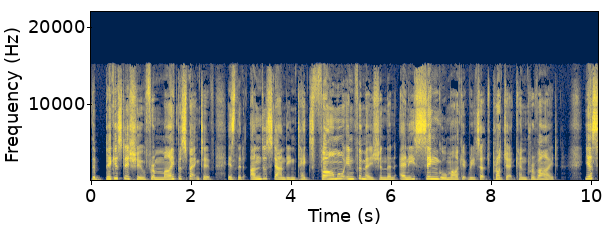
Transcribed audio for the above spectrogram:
The biggest issue from my perspective is that understanding takes far more information than any single market research project can provide. Yes,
